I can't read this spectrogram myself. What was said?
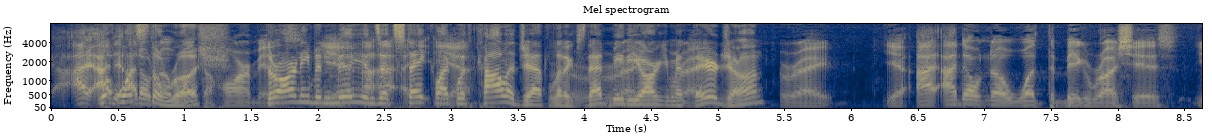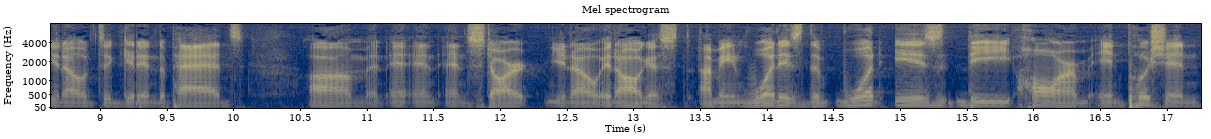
I, I, what's I the rush? The there aren't even yeah, millions at stake like yeah. with college athletics. That'd be right, the argument right, there, John. Right. Yeah. I, I don't know what the big rush is, you know, to get into pads um, and, and and start, you know, in August. I mean, what is the what is the harm in pushing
